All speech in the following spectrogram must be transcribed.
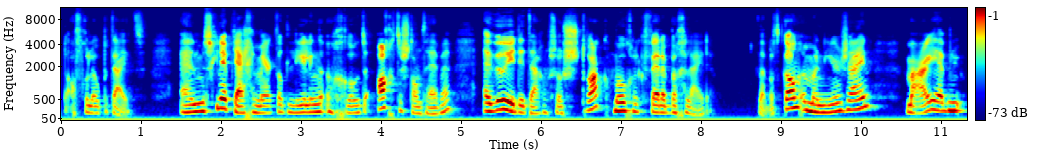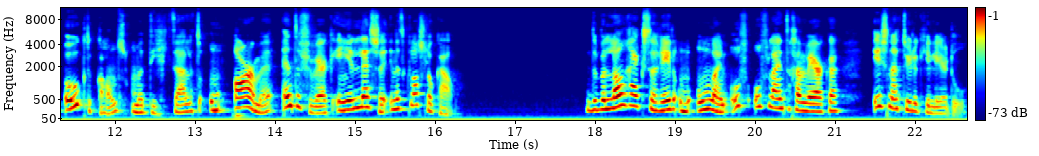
de afgelopen tijd. En misschien heb jij gemerkt dat leerlingen een grote achterstand hebben en wil je dit daarom zo strak mogelijk verder begeleiden. Nou, dat kan een manier zijn, maar je hebt nu ook de kans om het digitale te omarmen en te verwerken in je lessen in het klaslokaal. De belangrijkste reden om online of offline te gaan werken is natuurlijk je leerdoel.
